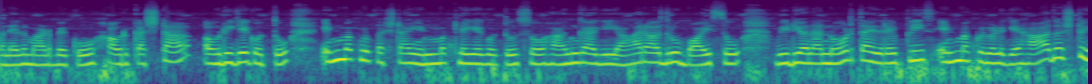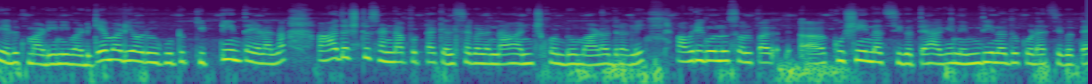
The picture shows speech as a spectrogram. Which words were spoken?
ಮನೇಲಿ ಮಾಡಬೇಕು. ಅವ್ರ ಕಷ್ಟ ಅವರಿಗೆ ಗೊತ್ತು. ಹೆಣ್ಮಕ್ಳು ಕಷ್ಟ ಹೆಣ್ಮಕ್ಳಿಗೆ ಗೊತ್ತು. ಸೊ ಹಾಗಾಗಿ ಯಾರಾದರೂ ಬಾಯ್ಸು ವಿಡಿಯೋನ ನೋಡ್ತಾ ಇದ್ದರೆ ಪ್ಲೀಸ್ ಹೆಣ್ಮಕ್ಳುಗಳಿಗೆ ಆದಷ್ಟು ಹೆಲ್ಪ್ ಮಾಡಿ. ನೀವು ಅಡುಗೆ ಮಾಡಿ, ಅವ್ರಿಗೆ ಊಟಕ್ಕೆ ಕಿಟ್ಟಿ ಅಂತ ಹೇಳಲ್ಲ. ಆದಷ್ಟು ಸಣ್ಣ ಪುಟ್ಟ ಕೆಲಸಗಳನ್ನು ಹಂಚ್ಕೊಂಡು ಮಾಡೋದರಲ್ಲಿ ಅವರಿಗೂ ಸ್ವಲ್ಪ ಖುಷಿ ಅನ್ನೋದು ಸಿಗುತ್ತೆ, ಹಾಗೆ ನೆಮ್ಮದಿ ಅನ್ನೋದು ಕೂಡ ಸಿಗುತ್ತೆ.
